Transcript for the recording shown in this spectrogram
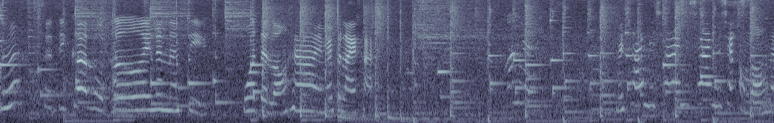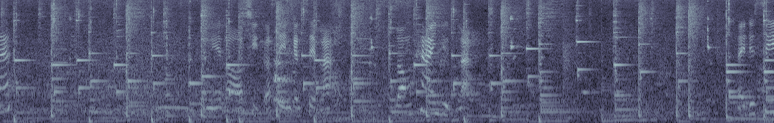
ฮะสติกเกอร์หลุดเลยนั่นน่ะสิมัวแต่ร้องไห้ไม่เป็นไรค่ะ ไม่ใช่ไม่ใช่ไม่ใช่ไม่ใช่ของน้องนะอืมตอนนี้รอฉีดวัคซีนกันเสร็จละร้องไห้หยุดละ ดูซิ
